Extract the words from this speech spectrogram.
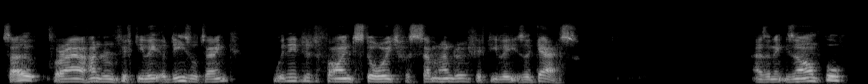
So for our 150 litre diesel tank, we needed to find storage for 750 litres of gas. As an example,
